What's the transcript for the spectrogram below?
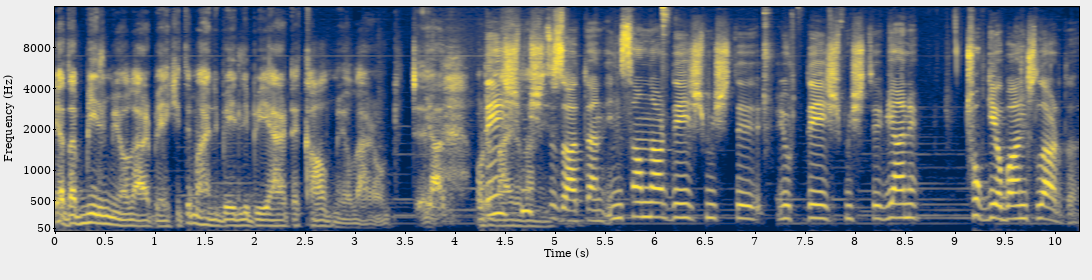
Ya da bilmiyorlar belki değil mi? Hani belli bir yerde kalmıyorlar. O, e, Ya oradan değişmişti zaten. İnsanlar değişmişti, yurt değişmişti. Yani çok yabancılardı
